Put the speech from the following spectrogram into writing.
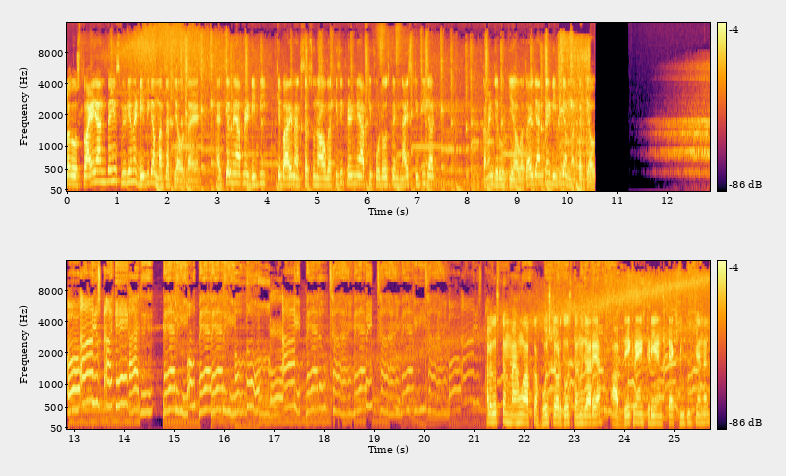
हेलो दोस्तों, आइए जानते हैं इस वीडियो में डीपी का मतलब क्या होता है। एक्चुअल में आपने डीपी के बारे में अक्सर सुना होगा। किसी फ्रेंड ने आपकी फ़ोटोज़ पे नाइस डीपी का कमेंट ज़रूर किया होगा। तो आइए जानते हैं डीपी का मतलब क्या होता है। हेलो दोस्तों, मैं हूँ आपका होस्ट और दोस्त तनुज आर्या। आप देख रहे हैं study and tech YouTube channel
